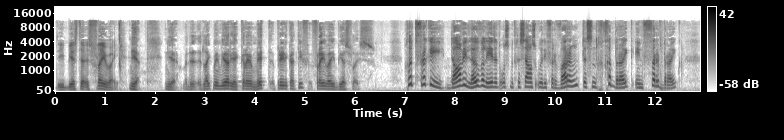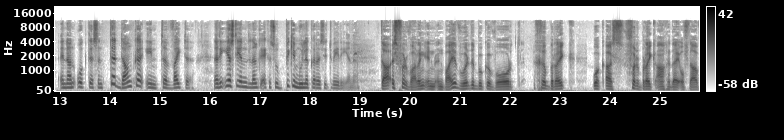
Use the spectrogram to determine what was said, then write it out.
die beeste is vrywy? Nee. Nee, maar dit, dit lyk my meer jy kry hom net predikatief vrywy beesvleis. Goed Frikkie, Dawie Lou wil hê dat ons moet gesels oor die verwarring tussen gebruik en verbruik en dan ook tussen te danke en te wyte. Nou die eerste een dink ek is so bietjie moeiliker as die tweede een. Daar is verwarring en in baie woordeboeke word gebruik ook as verbruik aangedui of daar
